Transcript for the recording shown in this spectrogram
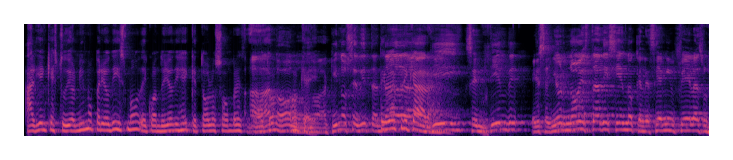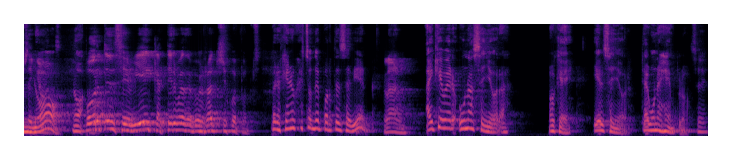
alguien que estudió el mismo periodismo de cuando yo dije que todos los hombres... Ah, no, no, aquí no se edita Te nada. Voy a explicar. Aquí se entiende, el Señor no está diciendo que le sean infieles a sus señores. No, no. Pórtense bien, caterva de borrachos y jueputs. Pero es que no es cuestión de pórtense bien. Claro. Hay que ver una señora, ok, y el Señor. Te hago un ejemplo. Sí.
